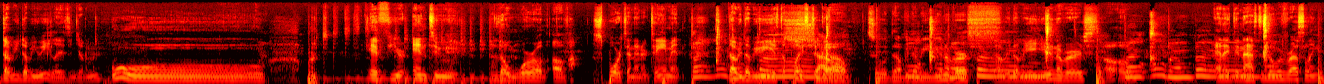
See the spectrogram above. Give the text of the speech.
WWE, ladies and gentlemen. Ooh. If you're into the world of sports and entertainment, WWE is the place to go. out to WWE Universe. WWE Universe. Uh oh. Anything that has to do with wrestling.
